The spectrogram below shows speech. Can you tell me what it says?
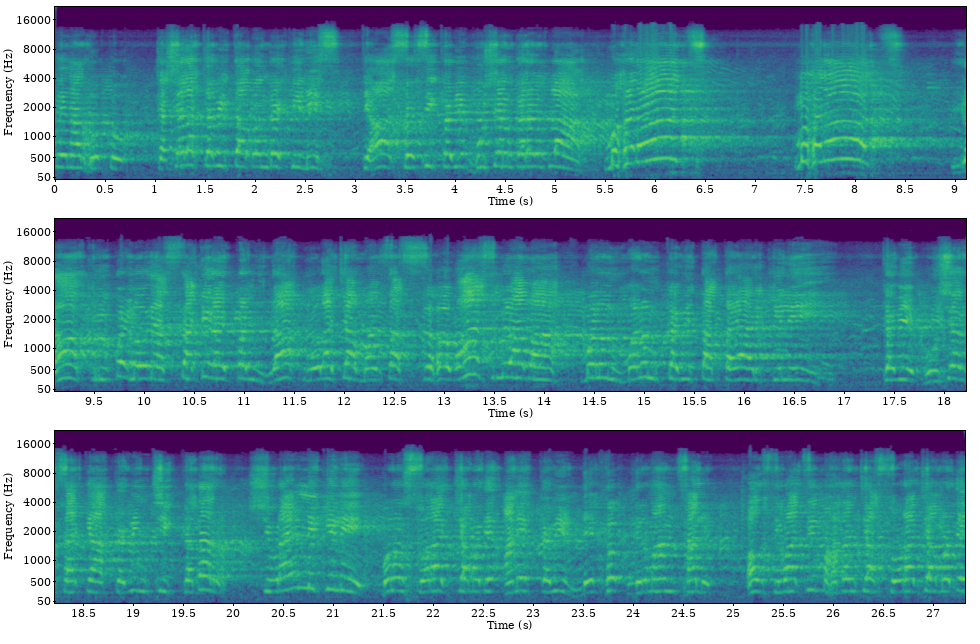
देणार होतो. कशाला कविता बंद केलीस? त्या शशी कवी भूषण गरजला महाराज! महाराज! लाख रुपये लोण्यासाठी नाही पण लाख मुलाच्या माणसात सहवास मिळावा म्हणून म्हणून कविता तयार केली. कवी भूषण सारख्या कवींची कदर शिवरायांनी केली. म्हणून स्वराज्यामध्ये अनेक कवी लेखक निर्माण झाले. अहो शिवाजी महाराजांच्या स्वराज्यामध्ये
